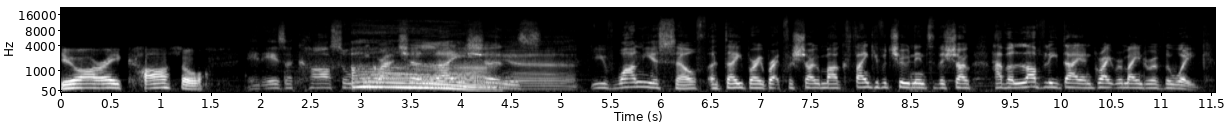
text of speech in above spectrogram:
You are a castle. It is a castle. Congratulations. Yeah. You've won yourself a Dave Berry Breakfast Show mug. Thank you for tuning into the show. Have a lovely day and great remainder of the week.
